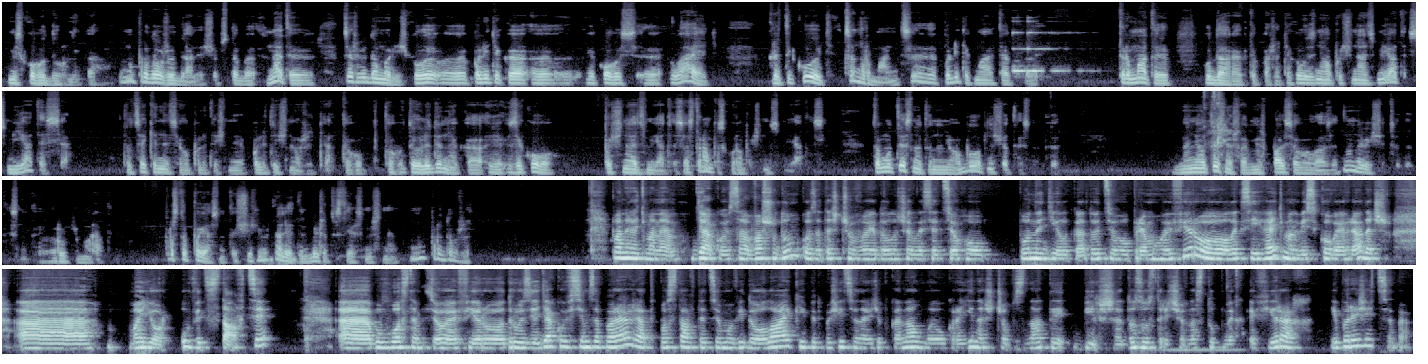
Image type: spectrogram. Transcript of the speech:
міського дурника. Ну, продовжуй далі, щоб з тебе. Знаєте, це ж відома річ. Коли е, політика якогось лаять, критикують, це нормально. Це політик має так тримати удари, як то кажуть. А коли з нього починають сміяти, сміятися, то це кінець його політичного, політичного життя, того, того, тої людини, яка, з якого починають сміятися. З Трампа скоро почнуть сміятися. Тому тиснути на нього було б на що тиснути. На нього тиснеш, а між пальців вилазить. Ну навіщо це тиснути, руки марати? Просто пояснити, що далі, тим більше ти стаєш смішним. Ну, продовжуй. Пане гетьмане, дякую за вашу думку, за те, що ви долучилися цього понеділка до цього прямого ефіру. Олексій Гетьман, військовий оглядач, е, майор у відставці. Е, Був гостем цього ефіру. Друзі, дякую всім за перегляд. Поставте цьому відео лайк і підпишіться на YouTube канал Ми Україна, щоб знати більше. До зустрічі в наступних ефірах і бережіть себе.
